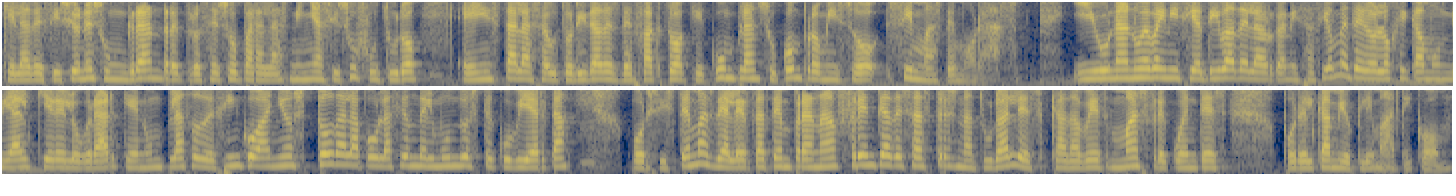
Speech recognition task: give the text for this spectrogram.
que la decisión es un gran retroceso para las niñas y su futuro e insta a las autoridades de facto a que cumplan su compromiso sin más demoras. Y una nueva iniciativa de la Organización Meteorológica Mundial quiere lograr que en un plazo de cinco años toda la población del mundo esté cubierta por sistemas de alerta temprana frente a desastres naturales cada vez más frecuentes por el cambio climático.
